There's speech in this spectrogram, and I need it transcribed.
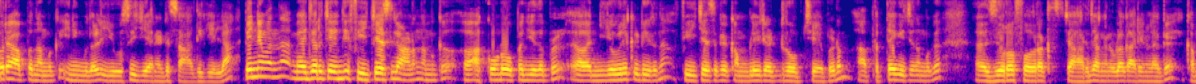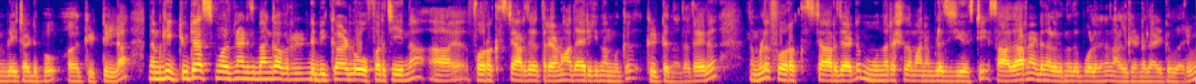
ഒരു ആപ്പ് നമുക്ക് ഇനി മുതൽ യൂസ് ചെയ്യാനായിട്ട് സാധിക്കില്ല. പിന്നെ വന്ന മേജർ ചേഞ്ച് ഫീച്ചേഴ്സിലാണ് നമുക്ക് അക്കൗണ്ട് ഓപ്പൺ ചെയ്തപ്പോൾ നിയോയിൽ കിട്ടിയിരുന്ന ഫീച്ചേഴ്സ് ഒക്കെ കംപ്ലീറ്റ് ആയിട്ട് ഡ്രോപ്പ് ചെയ്യപ്പെടും. പ്രത്യേകിച്ച് നമുക്ക് സീറോ ഫോർ എക്സ് ചാർജ് അങ്ങനെയുള്ള കാര്യങ്ങളൊക്കെ കംപ്ലീറ്റ് ആയിട്ട് ഇപ്പോൾ കിട്ടില്ല. നമുക്ക് ഇക്വിറ്റ സ്മോൾ ഫിനാൻസ് ബാങ്ക് അവരുടെ ഡെബിറ്റ് കാർഡിൽ ഓഫർ ചെയ്യുന്ന ഫോർ എക്സ് ചാർജ് എത്രയാണോ അതായിരിക്കും നമുക്ക് കിട്ടുന്നത്. അതായത് നമ്മൾ ഫോർ എക്സ് ചാർജ് ആയിട്ട് മൂന്നര ശതമാനം പ്ലസ് ജി എസ് ടി സാധാരണയായിട്ട് നൽകുന്നത് പോലെ തന്നെ നൽകേണ്ടതായിട്ട് വരും.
